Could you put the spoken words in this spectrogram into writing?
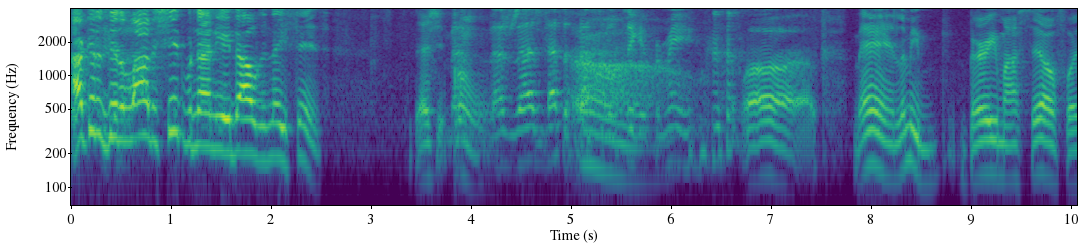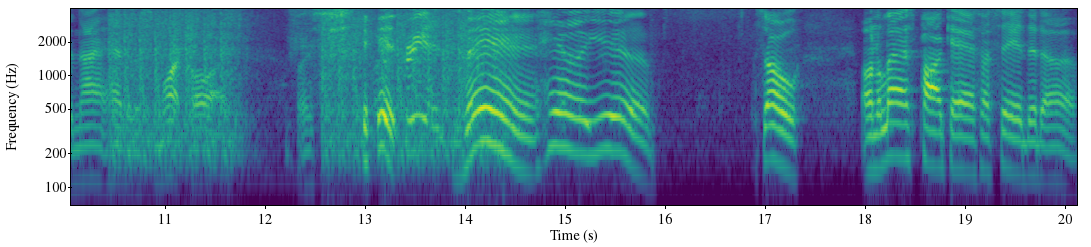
I could have did a lot of shit with ninety-eight dollars and eight cents. That shit, boom. That, that, that, that's a festival Ah. ticket for me. Fuck. Man, let me bury myself for not having a smart card. Or shit. Man, hell yeah. So, on the last podcast, I said that uh,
